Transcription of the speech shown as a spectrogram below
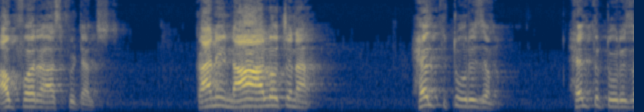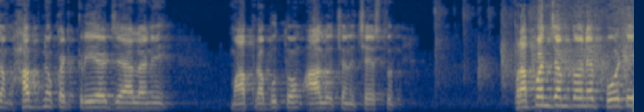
hub for hospitals. కానీ నా ఆలోచన హెల్త్ టూరిజం హెల్త్ టూరిజం హబ్ను ఒకటి క్రియేట్ చేయాలని మా ప్రభుత్వం ఆలోచన చేస్తుంది. ప్రపంచంతోనే పోటీ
